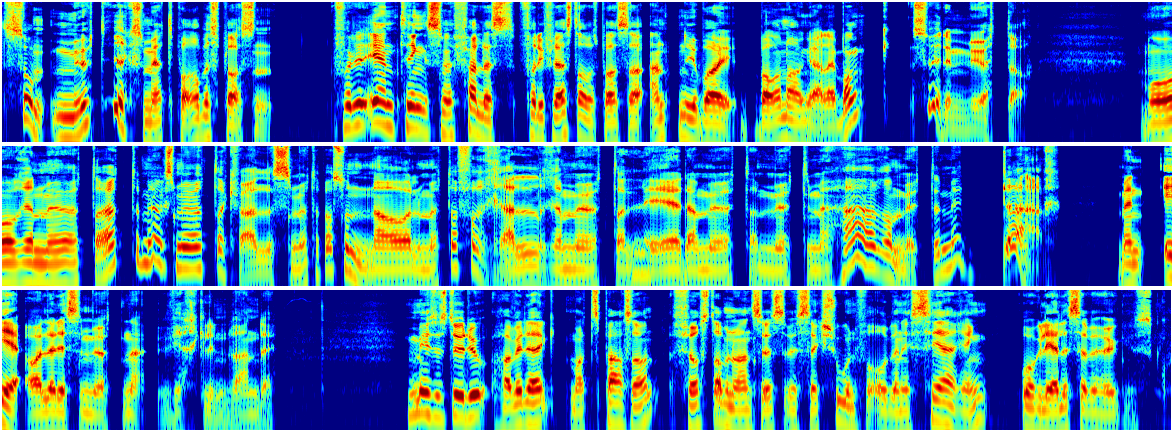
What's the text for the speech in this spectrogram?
som møtevirksomhet på arbeidsplassen. For det er én ting som er felles for de fleste arbeidsplasser, enten du jobber i barnehage eller i bank, så er det møter. Morgenmøter, ettermiddagsmøter, kveldsmøter, personalmøter, foreldremøter, ledermøter, møte med her og møte med der. Men er alle disse møtene virkelig nødvendig? Med i studio har vi deg, Mats Persson, førsteamanuensis ved seksjon for organisering og ledelse ved Høgsk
